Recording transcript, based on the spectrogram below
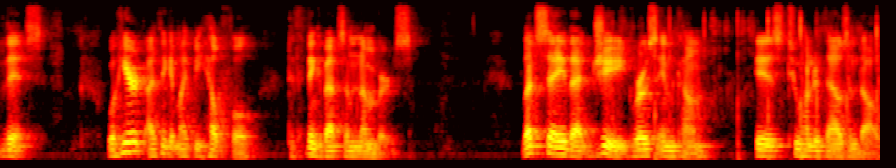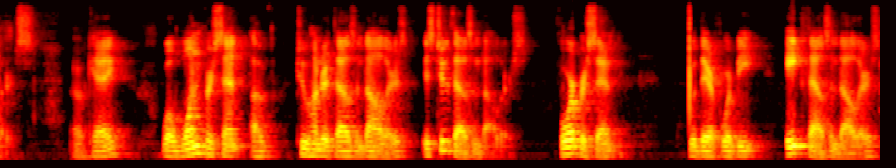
this? Well, here I think it might be helpful to think about some numbers. Let's say that G, gross income, is $200,000. Okay? Well, 1% of $200,000 is $2,000. 4% would therefore be $8,000.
